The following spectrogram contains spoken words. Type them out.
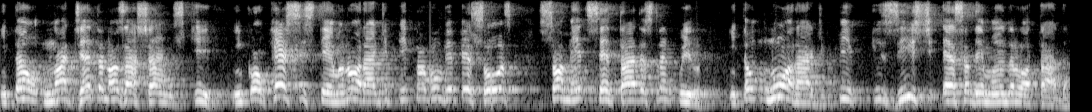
Então, não adianta nós acharmos que em qualquer sistema, no horário de pico, nós vamos ver pessoas somente sentadas tranquilo. Então, no horário de pico, existe essa demanda lotada.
